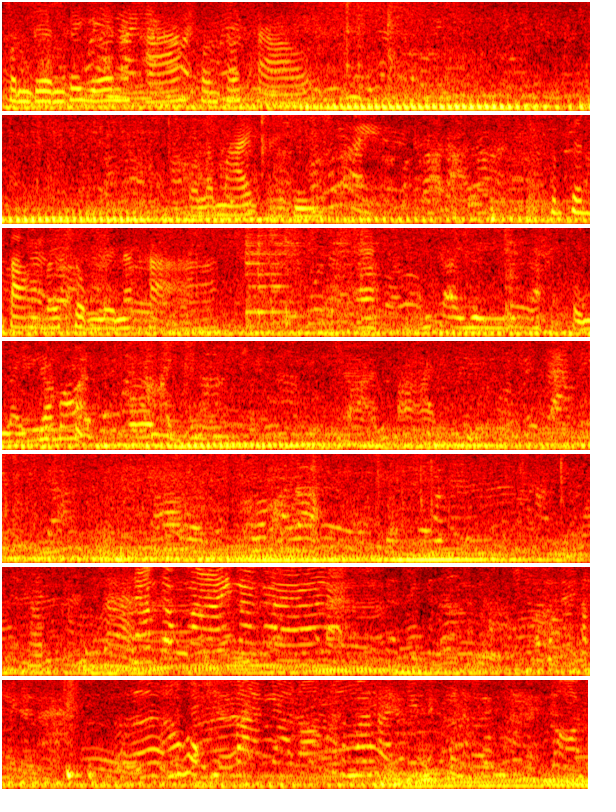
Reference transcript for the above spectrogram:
คนเดินก็เยอะนะคะ คนเช้าๆผลไม้ขายดีเพื่อนๆตามไปชมเลยนะคะ ถุงละยี่สิบค่ะน้ำดอกไม้มาค่ะเอาหกสิบบาทอย่ารอทำมาหากินไม่กินก่อน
